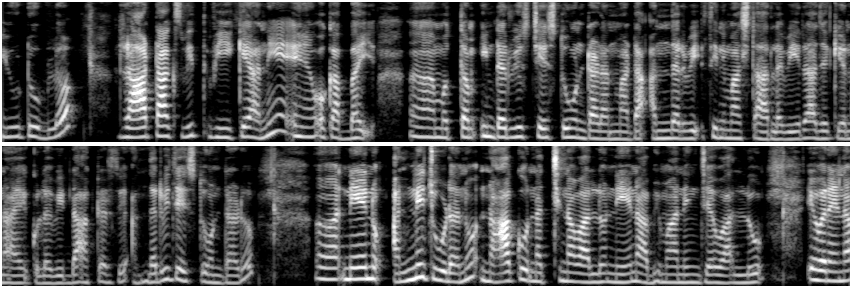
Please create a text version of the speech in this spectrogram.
యూట్యూబ్‌లో 'రా టాక్స్ విత్ వీకే' అని ఒక అబ్బాయి మొత్తం ఇంటర్వ్యూస్ చేస్తూ ఉంటాడనమాట. అందరివి సినిమా స్టార్‌లవి, రాజకీయ నాయకులవి, డాక్టర్స్‌వి అందరివి చేస్తూ ఉంటాడు. నేను అన్నీ చూడను. నాకు నచ్చిన వాళ్ళు, నేను అభిమానించే వాళ్ళు ఎవరైనా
